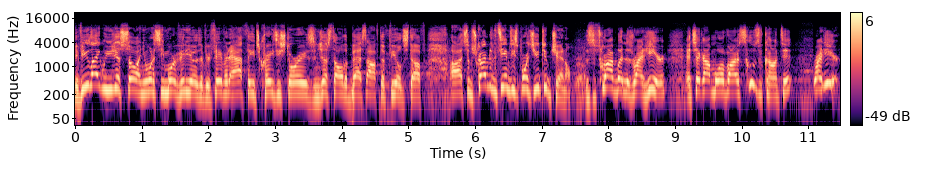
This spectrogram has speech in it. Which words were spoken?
If you like what you just saw and you want to see more videos of your favorite athletes, crazy stories, and just all the best off the field stuff, uh, subscribe to the TMZ Sports YouTube channel. The subscribe button is right here, and check out more of our exclusive content right here.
